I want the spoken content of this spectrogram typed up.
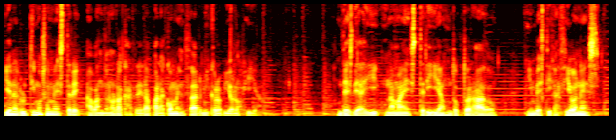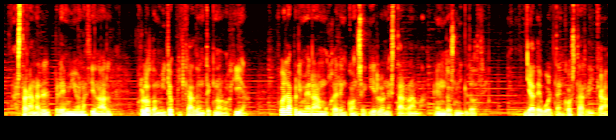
y en el último semestre abandonó la carrera para comenzar microbiología. Desde ahí una maestría, un doctorado, investigaciones, hasta ganar el Premio Nacional Clodomiro Picado en Tecnología. Fue la primera mujer en conseguirlo en esta rama, en 2012. Ya de vuelta en Costa Rica,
